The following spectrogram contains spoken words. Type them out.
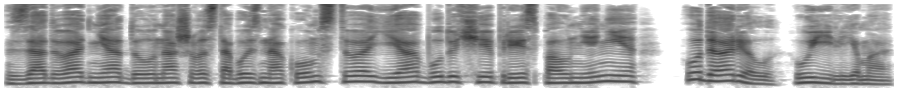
За два дня до нашего с тобой знакомства я, будучи при исполнении, ударил Уильяма.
